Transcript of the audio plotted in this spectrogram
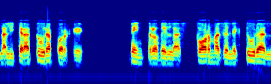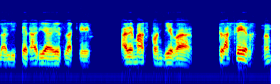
la literatura porque dentro de las formas de lectura, la literaria es la que además conlleva placer, ¿no?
